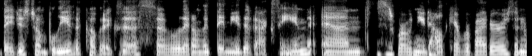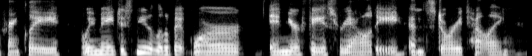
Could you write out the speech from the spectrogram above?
they just don't believe that COVID exists. So they don't think they need the vaccine. And this is where we need healthcare providers. And frankly, we may just need a little bit more in your face reality and storytelling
